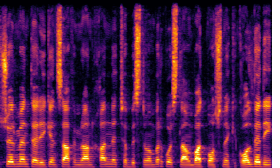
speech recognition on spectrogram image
चेयरमैन तहरीक इंसाफ इमरान खान ने 26 नवंबर को इस्लामाबाद पहुँचने की कॉल दे दी।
